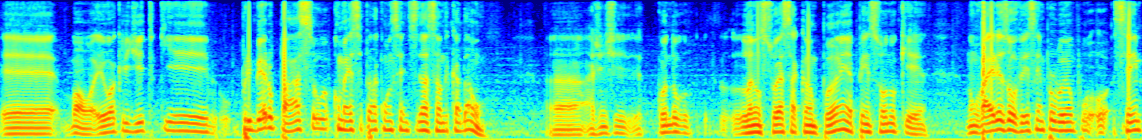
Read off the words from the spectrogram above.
É, bom, eu acredito que o primeiro passo começa pela conscientização de cada um. Uh, a gente, quando lançou essa campanha, pensou no quê? Não vai resolver 100%, problema, 100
